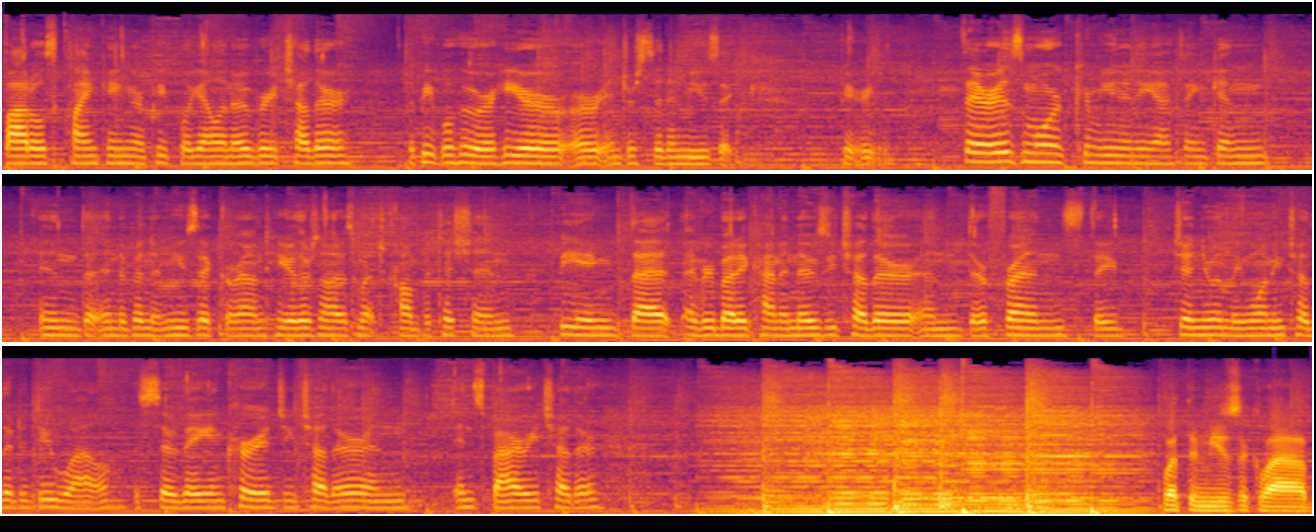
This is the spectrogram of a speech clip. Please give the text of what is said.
bottles clanking or people yelling over each other. The people who are here are interested in music, period. There is more community, I think, in, in the independent music around here. There's not as much competition. Being that everybody kind of knows each other and they're friends, they genuinely want each other to do well. So they encourage each other and inspire each other. What the Music Lab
